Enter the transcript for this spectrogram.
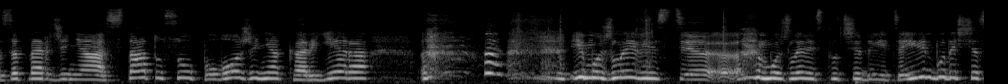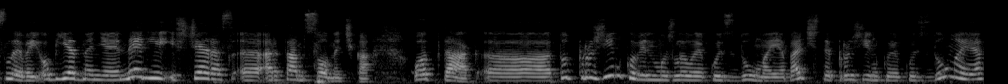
затвердження статусу, положення, кар'єра. І можливість, е, можливість тут ще дивіться. І він буде щасливий. Об'єднання енергії і ще раз е, аркан сонечка. От так. Е, Тут про жінку він, можливо, якусь думає. Бачите, про жінку якусь думає.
